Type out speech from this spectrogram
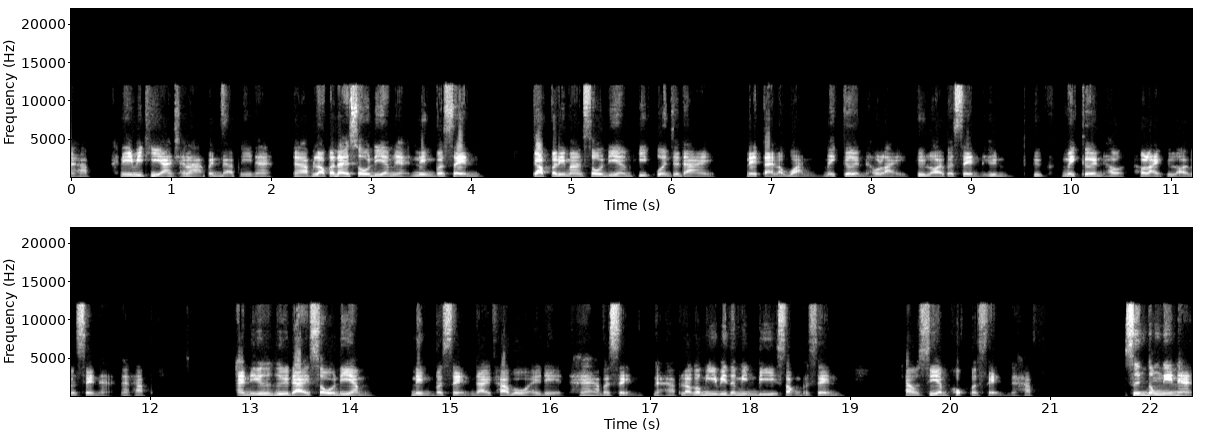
นะครับ อันนี้วิธีอ่านฉลากเป็นแบบนี้นะนะครับแล้วก็ได้โซเดียมเนี่ย1%กับปริมาณโซเดียมที่ควรจะได้ในแต่ละวันไม่เกินเท่าไหร่คือร้อยเปอร์เซ็นต์คือ คือไม่เกินเท่าเท่าไหร่คือร้อยเปอร์เซ็นต์นะครับ อันนี้ก็คือได้โซเดียมหนึ่งเปอร์เซ็นต์ได้คาร์โบไฮเดรตห้าเปอร์เซ็นต์นะครับ แล้วก็มีวิตามิน B สองเปอร์เซ็นต์แคลเซียมหกเปอร์เซ็นต์นะครับ ซึ่งตรงนี้เนี่ย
